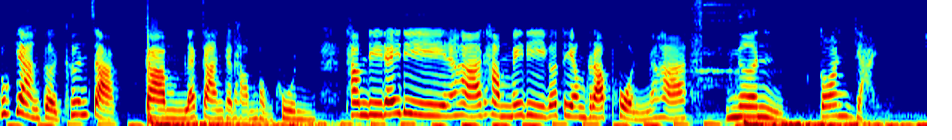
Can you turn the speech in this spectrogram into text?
ทุกอย่างเกิดขึ้นจากกรรมและการกระทำของคุณทำดีได้ดีนะคะทำไม่ดีก็เตรียมรับผลนะคะ เงินก้อนใหญ่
